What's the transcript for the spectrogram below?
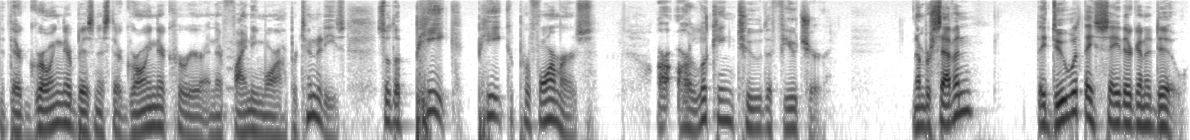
that they're growing their business, they're growing their career, and they're finding more opportunities. So the peak, peak performers are, are looking to the future. Number seven, they do what they say they're going to do.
